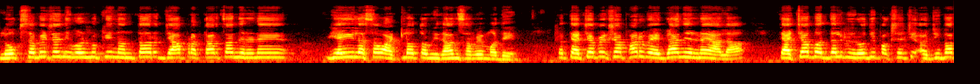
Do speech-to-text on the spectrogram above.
लोकसभेच्या निवडणुकीनंतर ज्या प्रकारचा निर्णय येईल असं वाटलं होतं विधानसभेमध्ये तर त्याच्यापेक्षा फार वेगळा निर्णय आला. त्याच्याबद्दल विरोधी पक्षाची अजिबात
